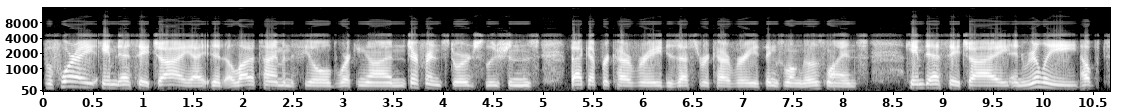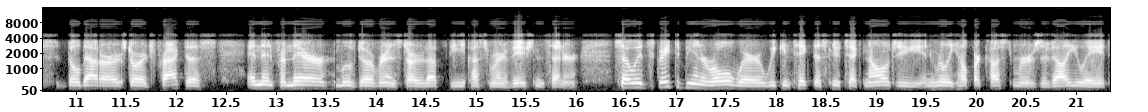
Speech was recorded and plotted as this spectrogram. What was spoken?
before I came to SHI, I did a lot of time in the field working on different storage solutions, backup recovery, disaster recovery, things along those lines. Came to SHI and really helped build out our storage practice, and then from there moved over and started up the Customer Innovation Center. So it's great to be in a role where we can take this new technology and really help our customers evaluate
